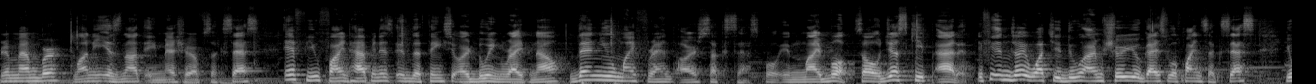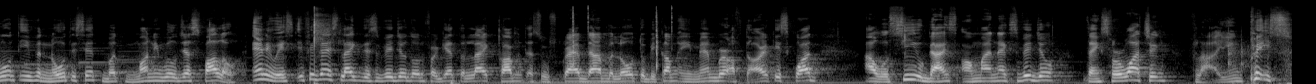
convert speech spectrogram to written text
Remember, money is not a measure of success. If you find happiness in the things you are doing right now, then you, my friend, are successful in my book. So just keep at it. If you enjoy what you do, I'm sure you guys will find success. You won't even notice it, but money will just follow. Anyways, if you guys like this video, don't forget to like, comment, and subscribe down below to become a member of the Arki Squad. I will see you guys on my next video. Thanks for watching. Flying peace.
